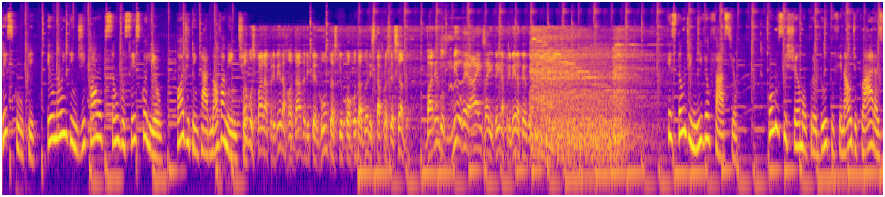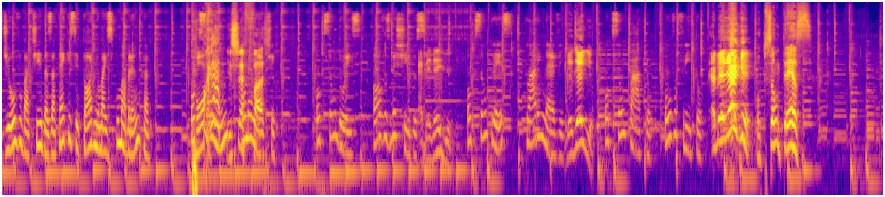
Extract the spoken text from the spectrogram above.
Desculpe, eu não entendi qual opção você escolheu. Pode tentar novamente. Vamos para a primeira rodada de perguntas que o computador está processando. Valendo mil reais, aí vem a primeira pergunta. Questão de nível fácil. Como se chama o produto final de claras de ovo batidas até que se torne uma espuma branca? Opção Porra, um, isso é omelete. fácil. Opção 2, ovos mexidos. bedengue. Opção 3, clara em neve. Bedengue. Opção 4, ovo frito. É bedengue. Opção 3. Você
